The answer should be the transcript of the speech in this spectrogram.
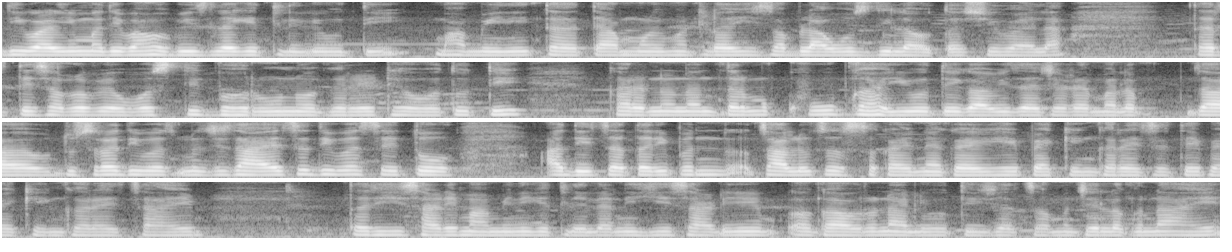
दिवाळीमध्ये भाऊबीजला घेतलेली होती मामीनी. तर त्यामुळे म्हटलं हिचा ब्लाऊज दिला होता शिवायला. तर ते सगळं व्यवस्थित भरून वगैरे ठेवत होती. कारण नंतर मग खूप घाई होते गावी जायच्या टायमाला. जा दुसरा दिवस म्हणजे जायचा दिवस येतो आधीचा तरी पण चालूच असतं काही ना काही. हे पॅकिंग करायचं ते पॅकिंग करायचं आहे. तर ही साडी मामीने घेतलेली आणि ही साडी गावरून आली होती ज्याचं म्हणजे लग्न आहे.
